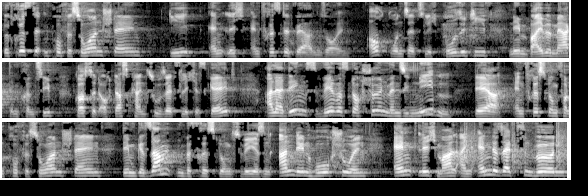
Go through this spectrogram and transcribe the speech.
befristeten Professorenstellen, die endlich entfristet werden sollen. Auch grundsätzlich positiv. Nebenbei bemerkt, im Prinzip kostet auch das kein zusätzliches Geld. Allerdings wäre es doch schön, wenn Sie neben der Entfristung von Professorenstellen dem gesamten Befristungswesen an den Hochschulen endlich einmal ein Ende setzen würden,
